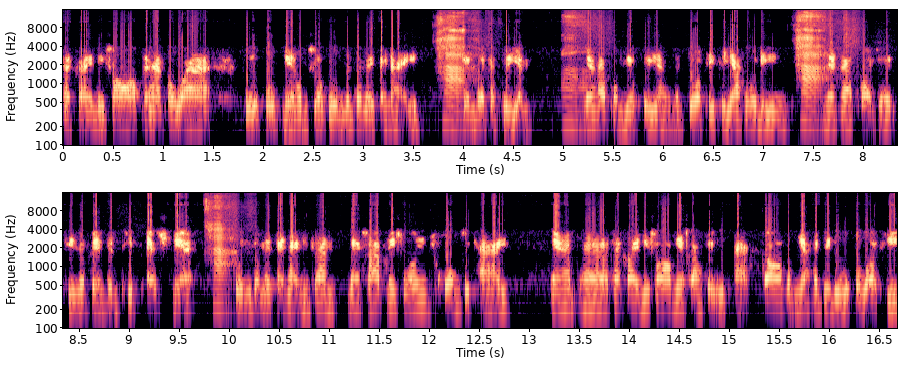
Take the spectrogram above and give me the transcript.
ถ้าใครไม่ชอบนะฮะเพราะว่าซื้อปุ๊บเนี่ยผมเชื่อหุ้นมันจะไม่ไปไหนค่ะจนกว่าจะเปลี่ยนอ่านะครับผมยกตัวอย่างเป็นตัวทิพยาโฮดดิ้งค่ะนะครับก่อนจะที่จะเปลี่ยนเป็นทิป H เนี่ยค่ะหุ้นก็ไม่ไปไหนเหมือนกันนะครับในช่วงโค้งสุดท้ายนะครับเอ่อถ้าใครไม่ชอบเนี่ยฟังไปอึดอัดก็ผมอยากให้ไปดูตัวที่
